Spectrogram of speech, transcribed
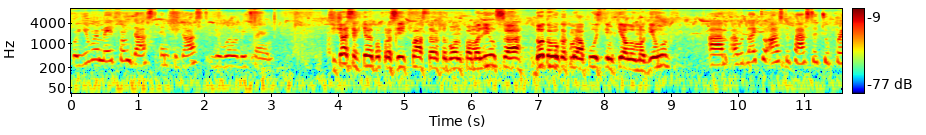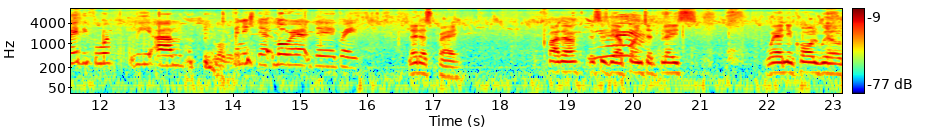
For you were made from dust, and to dust you will return. Сейчас я хотел бы попросить пастора, чтобы он помолился до того, как мы опустим тело в могилу. Um, I would like to ask the pastor to pray before we um, finish the lower the grave. Let us pray. Father, this is the appointed place where Nicole will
